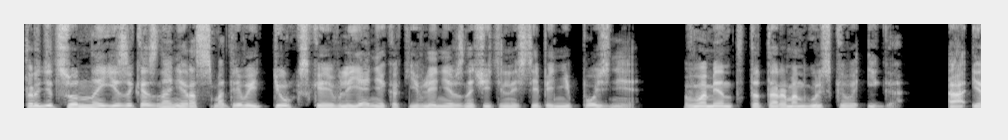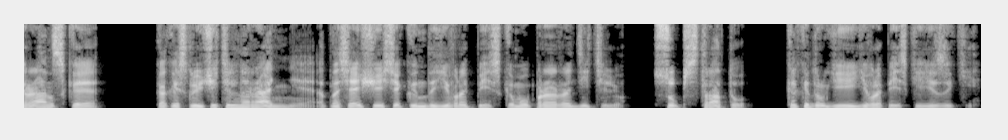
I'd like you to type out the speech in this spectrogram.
Традиционное языкознание рассматривает тюркское влияние как явление в значительной степени позднее, в момент татаро-монгольского ига, а иранское как исключительно раннее, относящееся к индоевропейскому прародителю, субстрату, как и другие европейские языки.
